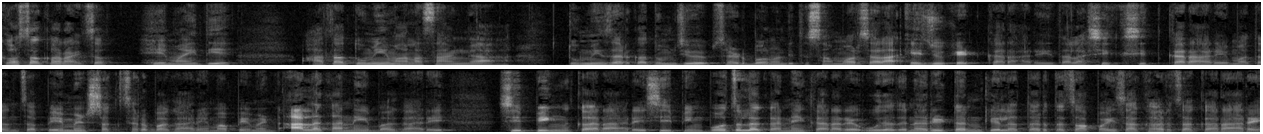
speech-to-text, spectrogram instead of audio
कसं करायचं हे माहिती आहे. आता तुम्ही मला सांगा तुम्ही जर का तुमची वेबसाईट बनवली तर समोरच्याला एज्युकेट करा रे त्याला शिक्षित करा रे मग त्यांचं पेमेंट स्ट्रक्चर बघा रे मग पेमेंट आलं का नाही बघा रे शिपिंग करा रे शिपिंग पोचलं का नाही करा रे उद्या त्यानं रिटर्न केलं तर त्याचा पैसा खर्च करा रे.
